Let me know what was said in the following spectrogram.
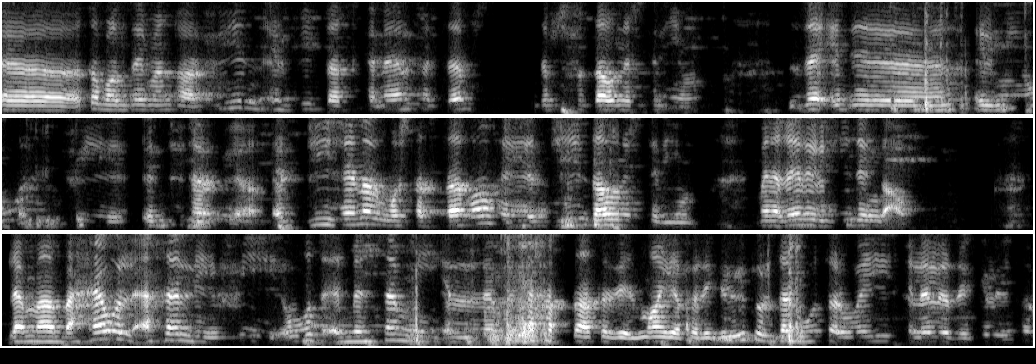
آه طبعا زي ما أنتم عارفين البي بتاعت الكنال في الدبس دبس في الداون ستريم زائد آه، الميول في الدي تربيع الدي هنا المستخدمة هي الدي داون ستريم من غير الهيدنج اوت لما بحاول أخلي في بنسمي المساحة بتاعت المية في الريجوليتور ده الووتر واي خلال الريجوليتور.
